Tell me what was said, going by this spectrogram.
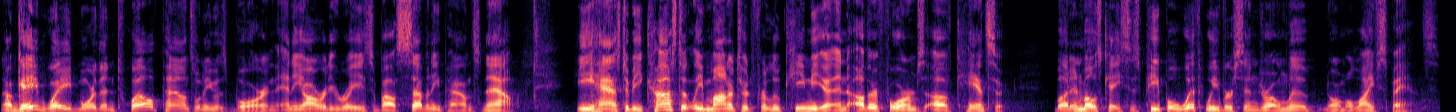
Now, Gabe weighed more than 12 pounds when he was born, and he already weighs about 70 pounds now. He has to be constantly monitored for leukemia and other forms of cancer. But in most cases, people with Weaver syndrome live normal lifespans.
